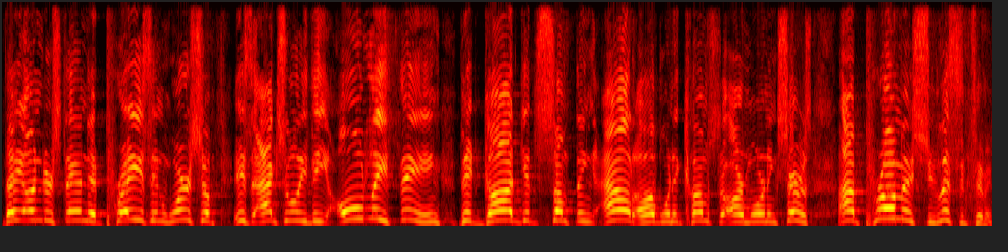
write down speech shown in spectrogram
They understand that praise and worship is actually the only thing that God gets something out of when it comes to our morning service. I promise you, listen to me.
